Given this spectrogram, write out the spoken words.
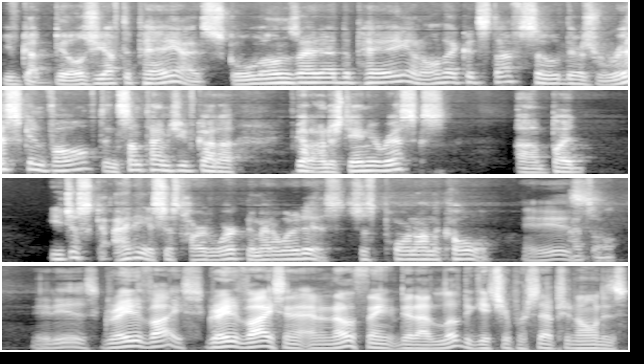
you've got bills you have to pay. I have school loans I had to pay, and all that good stuff. So there's risk involved, and sometimes you've got to you've got to understand your risks. uh, but you just i think it's just hard work no matter what it is it's just pouring on the coal it is that's all it is great advice great advice and, and another thing that i'd love to get your perception on is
